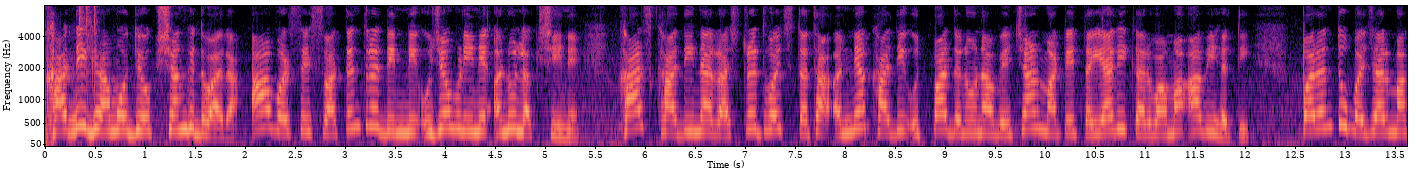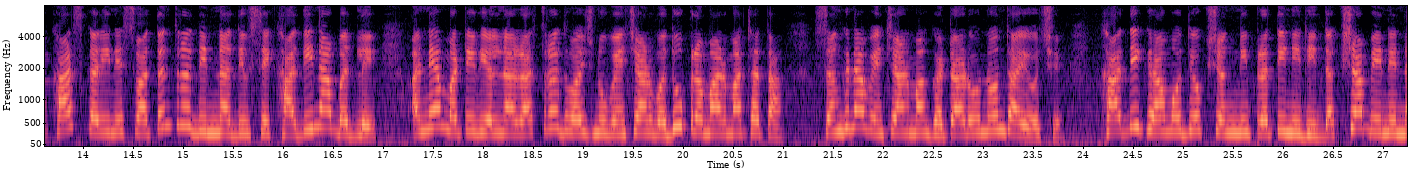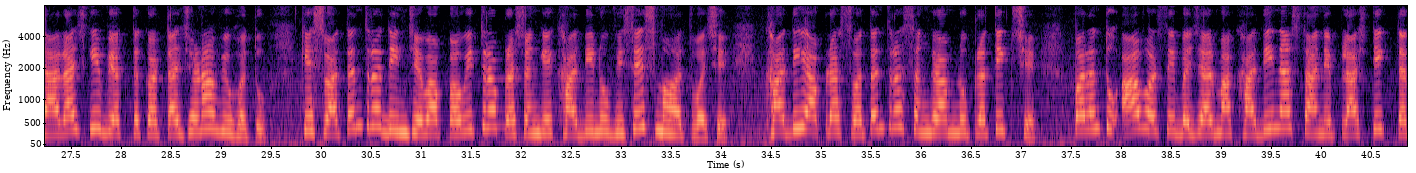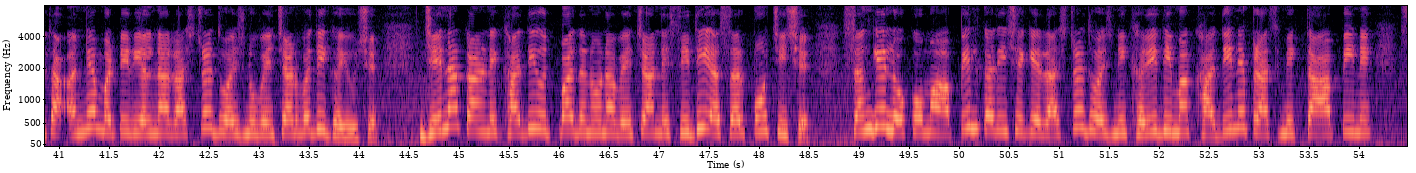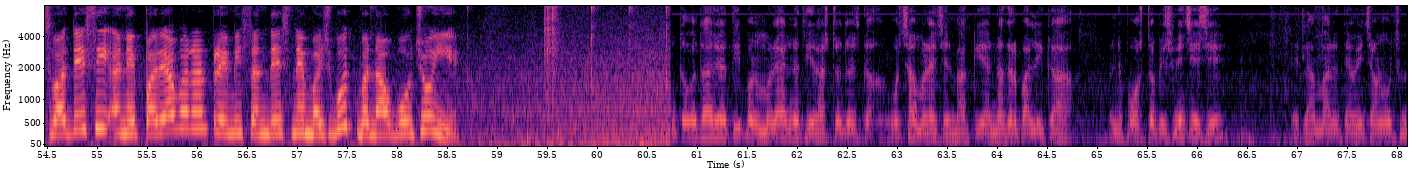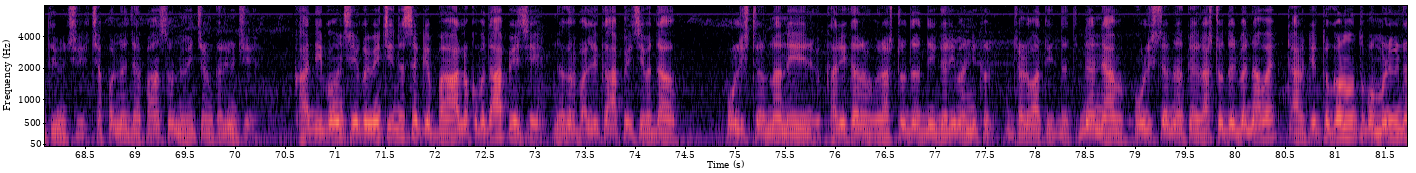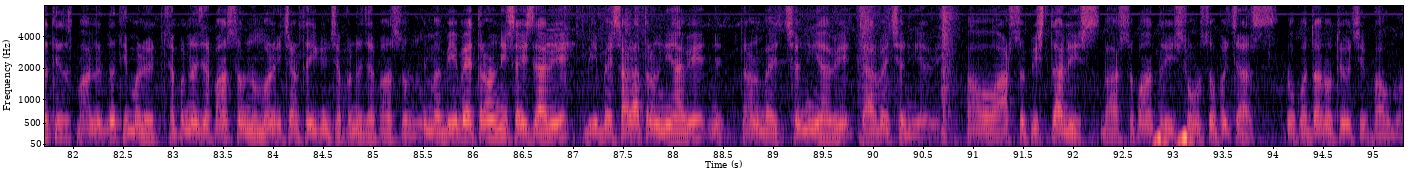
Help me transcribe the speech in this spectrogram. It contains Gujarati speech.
ખાદી ગ્રામોદ્યોગ સંઘ દ્વારા આ વર્ષે સ્વાતંત્ર્ય દિનની ઉજવણીને અનુલક્ષીને ખાસ ખાદીના રાષ્ટ્રધ્વજ તથા અન્ય ખાદી ઉત્પાદનોના વેચાણ માટે તૈયારી કરવામાં આવી હતી. પરંતુ બજારમાં ખાસ કરીને સ્વાતંત્ર્ય દિનના દિવસે ખાદીના બદલે અન્ય મટીરિયલના રાષ્ટ્રધ્વજનું વેચાણ વધુ પ્રમાણમાં થતાં સંઘના વેચાણમાં ઘટાડો નોંધાયો છે. ખાદી ગ્રામોદ્યોગ સંઘની પ્રતિનિધિ દક્ષાબેને નારાજગી વ્યક્ત કરતા જણાવ્યું હતું કે સ્વાતંત્ર્ય દિન જેવા પવિત્ર પ્રસંગે ખાદીનું વિશેષ મહત્વ છે. ખાદી આપણા સ્વતંત્ર સંગ્રામનું પ્રતીક છે. પરંતુ આ વર્ષે બજારમાં ખાદીના સ્થાને પ્લાસ્ટિક તથા અન્ય મટીરિયલના રાષ્ટ્રધ્વજનું વેચાણ વધી ગયું છે. જેના કારણે ખાદી ઉત્પાદનોના વેચાણને સીધી અસર પહોંચી છે. સંઘે લોકોમાં અપીલ કરી છે કે રાષ્ટ્રધ્વજની ખરીદીમાં ખાદીને પ્રાથમિકતા આપીને સ્વદેશી અને પર્યાવરણ પ્રેમી સંદેશને મજબૂત બનાવવો જોઈએ. તો વધારે હતી, પણ મળ્યા નથી. રાષ્ટ્રધ્વજ ઓછા મળ્યા છે. બાકી આ નગરપાલિકા અને પોસ્ટ ઓફિસ વેચે છે. એટલે અમારે ત્યાં વેચાણ ઓછું થયું છે. છપ્પન હજાર પાંચસોનું વેચાણ કર્યું છે. ખાદી ભવન છે કોઈ વેચી ન શકે, પણ આ લોકો બધા આપે છે. નગરપાલિકા આપે છે બધા પોલિસ્ટરના ને ખરેખર રાષ્ટ્રધ્વજની ગરિમા નીકળ જળવાતી જ નથી. અને આ પોલિસ્ટરના કંઈ રાષ્ટ્રધ્વજ બનાવાય? ટાર્ગેટ તો ઘણું હતું, પણ મળ્યું નથી માલ જ નથી મળ્યો. છપ્પન હજાર પાંચસોનું મળે વેચાણ થઈ ગયું છપ્પન હજાર પાંચસોનું. એમાં બે બાય ત્રણની સાઇઝ આવે, બે બાય સાડા ત્રણની આવે, ને ત્રણ બાય છની આવે, ચાર બાય છની આવે. ભાવ આઠસો પિસ્તાલીસ, બારસો પાંત્રીસ, સોળસો પચાસ. લોકો વધારો થયો છે ભાવમાં.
